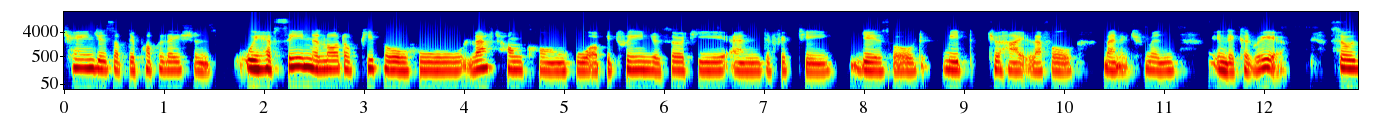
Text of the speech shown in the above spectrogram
changes of the populations, we have seen a lot of people who left Hong Kong who are between the 30 and the 50 years old, mid to high level management in their career. So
